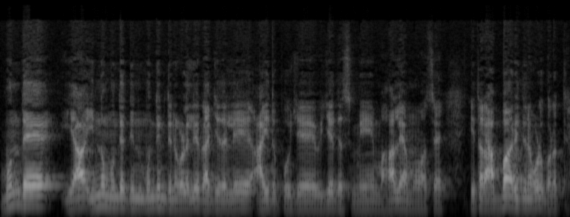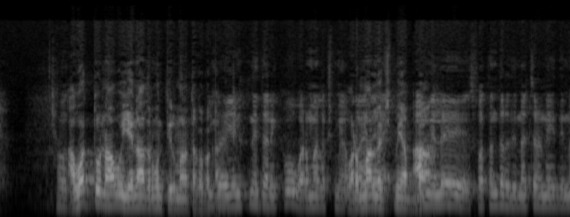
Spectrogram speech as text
ಮುಂದೆ ಯಾ ಇನ್ನು ಮುಂದೆ ದಿನ ಮುಂದಿನ ದಿನಗಳಲ್ಲಿ ರಾಜ್ಯದಲ್ಲಿ ಆಯುಧ ಪೂಜೆ ವಿಜಯದಶಮಿ ಮಹಾಲಯ ಅಮಾವಾಸ್ಯೆ ಈ ಥರ ಹಬ್ಬ ಹರಿದಿನಗಳು ಬರುತ್ತೆ. ಅವತ್ತು ನಾವು ಏನಾದರೂ ಒಂದು ತೀರ್ಮಾನ ತಗೋಬೇಕು ಎಂಟನೇ ತಾರೀಕು ವರಮಹಾಲಕ್ಷ್ಮಿ ವರಮಹಾಲಕ್ಷ್ಮಿ ಹಬ್ಬ. ಆಮೇಲೆ ಸ್ವತಂತ್ರ ದಿನಾಚರಣೆ ದಿನ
